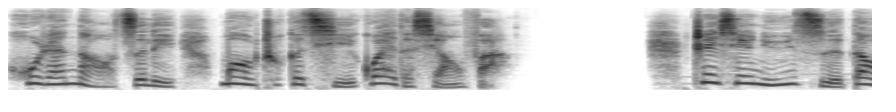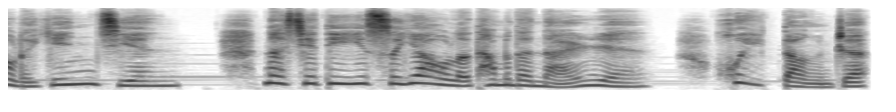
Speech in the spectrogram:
忽然脑子里冒出个奇怪的想法：这些女子到了阴间。那些第一次要了他们的男人，会等着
